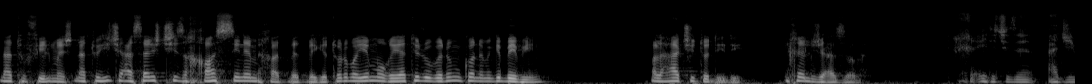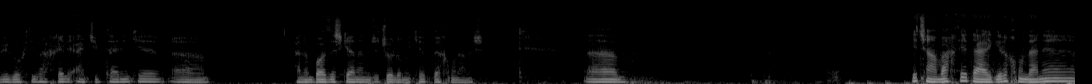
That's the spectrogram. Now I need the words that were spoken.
نه تو فیلمش نه تو هیچ اثرش چیز خاصی نمی‌خواد بهت بگه. تو رو با یه موقعیتی روبرو می‌کنه میگه ببین حالا هر چی تو دیدی. این خیلی جذابه. خیلی چیز عجیبی گفتی و خیلی عجیب ترین که الان بازش کردم اینجا جلومه که بخونمش. یه چند وقتی درگیر خوندن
